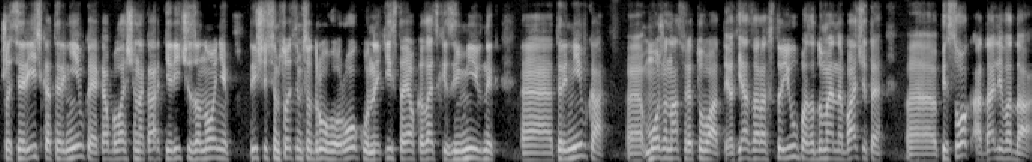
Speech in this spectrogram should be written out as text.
що ця річка Тернівка, яка була ще на карті Річі Заноні 1772 року, на якій стояв козацький зимівник е, Тернівка. Е, Може нас врятувати. От я зараз стою позаду мене, бачите, е, пісок, а далі вода.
